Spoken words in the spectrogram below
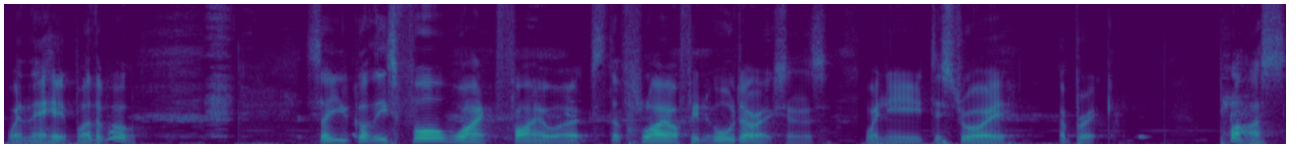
when they're hit by the ball. So you've got these four white fireworks that fly off in all directions when you destroy a brick. Plus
